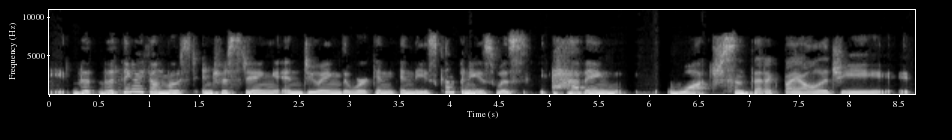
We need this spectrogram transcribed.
the the thing I found most interesting in doing the work in in these companies was having watch synthetic biology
